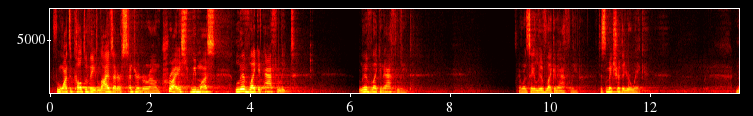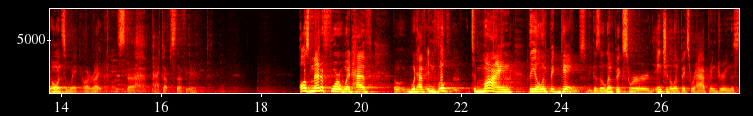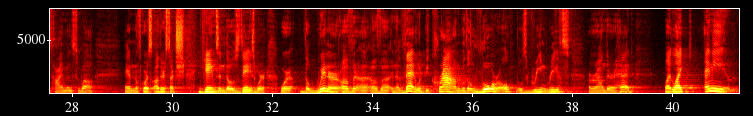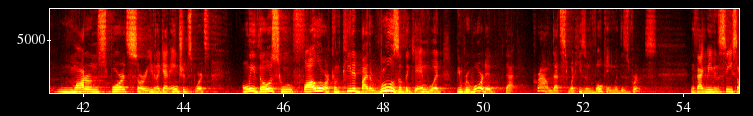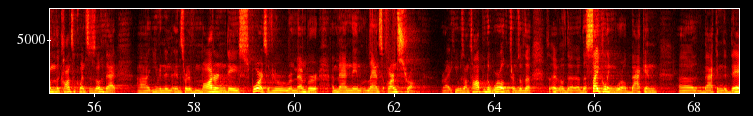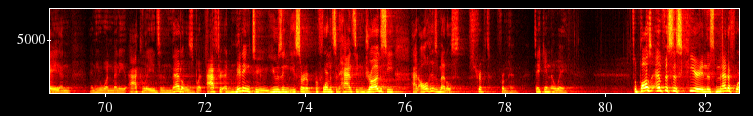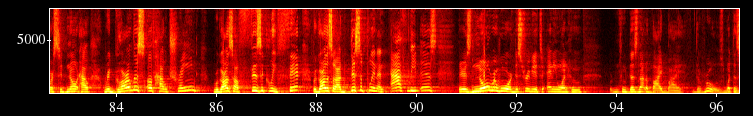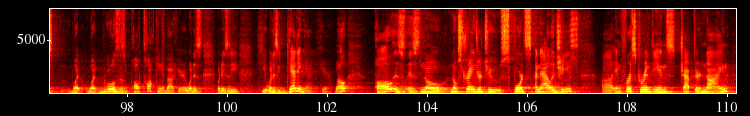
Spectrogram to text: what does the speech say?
If we want to cultivate lives that are centered around Christ, we must live like an athlete. Live like an athlete. Everyone say, live like an athlete, just to make sure that you're awake. No one's awake. All right, let's uh, pack up stuff here. Paul's metaphor would have, would have invoked to mind the Olympic Games, because the Olympics were, the ancient Olympics were happening during this time as well. And of course, other such games in those days where, where the winner of, a, of a, an event would be crowned with a laurel, those green wreaths around their head. But like any modern sports or even again ancient sports, only those who follow or competed by the rules of the game would be rewarded that crown. That's what he's invoking with this verse. In fact, we even see some of the consequences of that uh, even in, in, sort of modern day sports. If you remember a man named Lance Armstrong, right? He was on top of the world in terms of the, of the, of the cycling world back in, uh, back in the day. And, and he won many accolades and medals. But after admitting to using these sort of performance enhancing drugs, he had all his medals stripped from him, taken away. So, Paul's emphasis here in this metaphor is to note how, regardless of how trained, regardless of how physically fit, regardless of how disciplined an athlete is, there is no reward distributed to anyone who, who does not abide by the rules. What, does, what, what rules is Paul talking about here? What is, what is, he, he, what is he getting at here? Well, Paul is, is no, no stranger to sports analogies. Uh, in 1 Corinthians chapter 9,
